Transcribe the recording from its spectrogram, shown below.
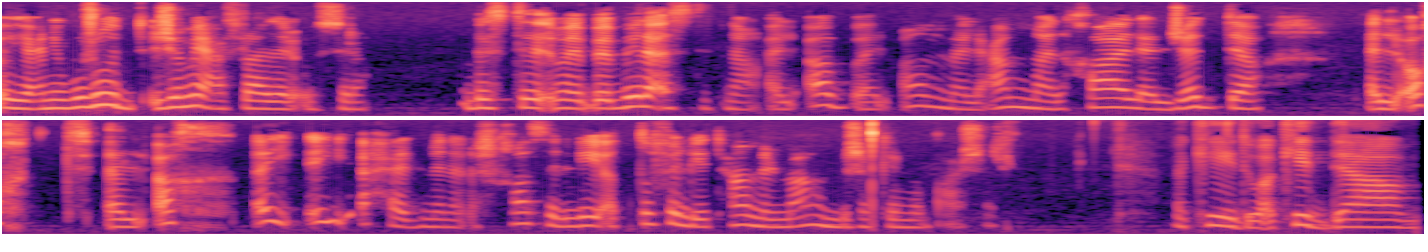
يعني وجود جميع أفراد الأسرة بست... بلا استثناء الأب الأم العمة الخالة الجدة الأخت الأخ أي أي أحد من الأشخاص اللي الطفل يتعامل معهم بشكل مباشر. أكيد وأكيد آه،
